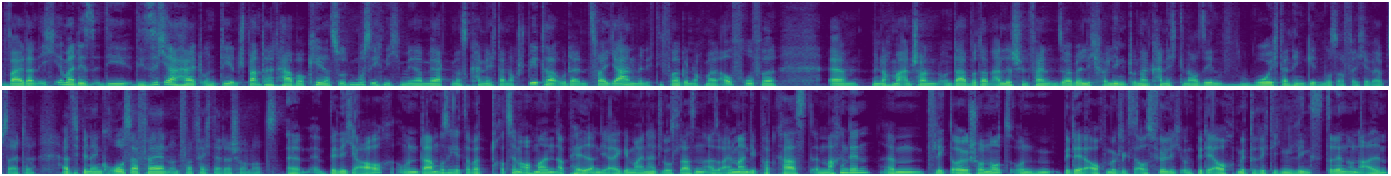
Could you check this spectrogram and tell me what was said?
weil dann ich immer die, die, die Sicherheit und die Entspanntheit habe, okay, das muss ich nicht mehr merken, das kann ich dann noch später oder in zwei Jahren, wenn ich die Folge nochmal aufrufe, ähm, mir nochmal anschauen und da wird dann alles schön fein säuberlich verlinkt und dann kann ich genau sehen, wo ich dann hingehen muss, auf welche Webseite. Also ich bin ein großer Fan und Verfechter der Shownotes. Ähm, bin ich auch und da muss ich jetzt aber trotzdem auch mal einen Appell an die Allgemeinheit loslassen. Also einmal an die Podcast-Machenden, ähm, pflegt eure Shownotes und bitte auch möglichst ausführlich und bitte auch mit richtigen Links drin und allem.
